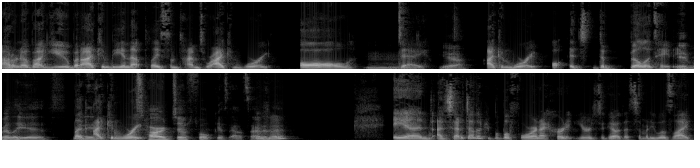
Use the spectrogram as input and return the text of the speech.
I don't know about you, but I can be in that place sometimes where I can worry all day. Yeah. I can worry. All, it's debilitating. It really is. like I can worry It's hard to focus outside of Mhm. that. And I've said it to other people before, and I heard it years ago that somebody was like,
